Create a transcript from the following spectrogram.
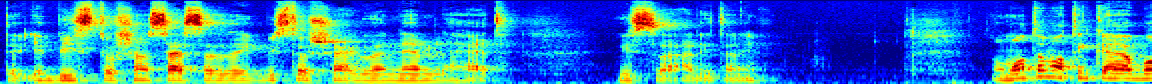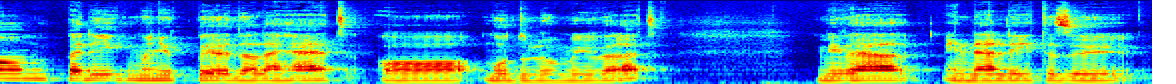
de ugye biztosan, 100% biztonságban nem lehet visszaállítani. A matematikában pedig mondjuk példa lehet a moduló művelet, mivel minden létező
